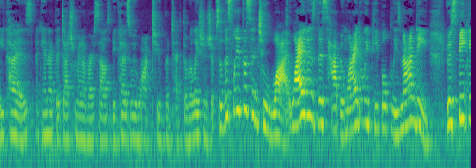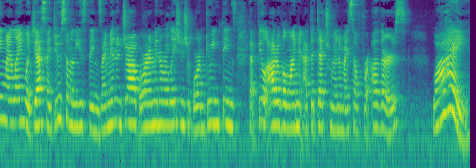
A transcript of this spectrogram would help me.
because again at the detriment of ourselves because we want to protect the relationship. So this leads us into why. Why does this happen? Why do we people please? Nandi you're speaking my language. Yes i do some of these things. I'm in a job or i'm in a relationship or i'm doing things that feel out of alignment at the detriment of myself for others. Why?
